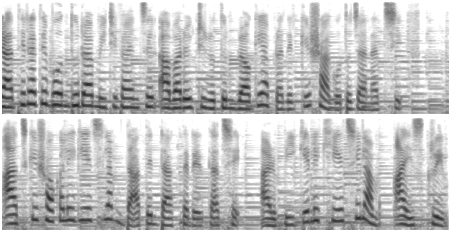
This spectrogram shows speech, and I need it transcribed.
রাতে রাতে বন্ধুরা মিটি ফ্যান্সের আবারও একটি নতুন ব্লগে আপনাদেরকে স্বাগত জানাচ্ছি। আজকে সকালে গিয়েছিলাম দাঁতের ডাক্তারের কাছে, আর বিকেলে খেয়েছিলাম আইসক্রিম।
